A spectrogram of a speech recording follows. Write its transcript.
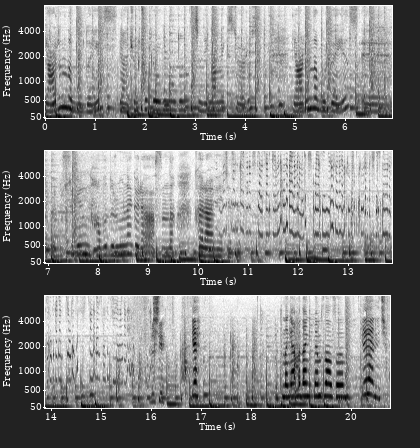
yarın da buradayız. Yani çünkü çok yorgun olduğumuz için dinlenmek istiyoruz. Yarın da buradayız. Ee, öbürsü gün hava durumuna göre aslında karar vereceğiz. Zeki. Fırtına gelmeden gitmemiz lazım. Gel anneciğim.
